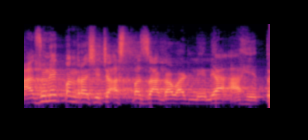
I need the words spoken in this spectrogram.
अजून एक पंधराशेच्या आसपास जागा वाढलेल्या आहेत.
